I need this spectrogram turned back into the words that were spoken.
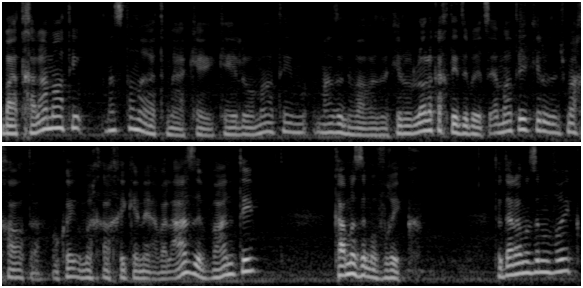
בהתחלה אמרתי, מה זאת אומרת 100K? כאילו, אמרתי, מה זה הדבר הזה? כאילו, לא לקחתי את זה ברצינות. אמרתי, כאילו, זה נשמע חרטא, אוקיי? אומר לך הכי כנה. אבל אז הבנתי כמה זה מבריק. אתה יודע למה זה מבריק?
